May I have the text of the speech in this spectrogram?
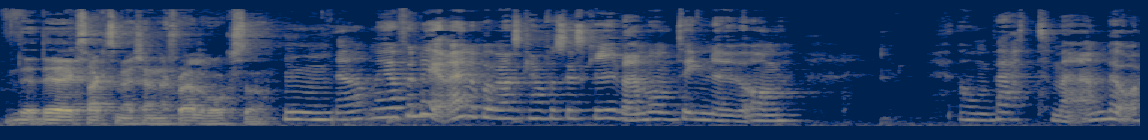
Det, det är exakt som jag känner själv också. Ja, men jag funderar ändå på om jag kanske ska skriva någonting nu om, om Batman då.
